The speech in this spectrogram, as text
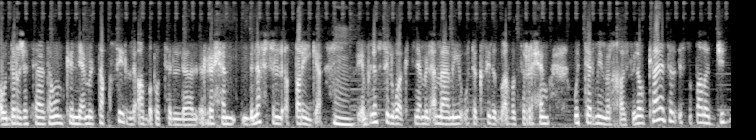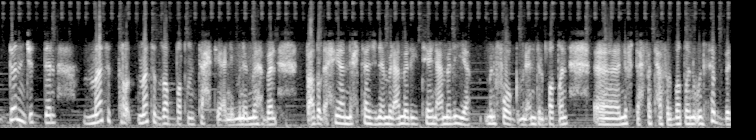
أو الدرجة الثالثة ممكن نعمل تقصير لأربطة ال- الرحم بنفس الطريقة. مم. بنفس الوقت نعمل أمامي وتكسير باربطه الرحم والترميم الخلفي. لو كانت الاستطالة جدا جدا ما تتر... ما تتضبط من تحت يعني من المهبل. بعض الأحيان نحتاج نعمل عمليتين عملية من فوق من عند البطن آه نفتح فتحة في البطن ونثبت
